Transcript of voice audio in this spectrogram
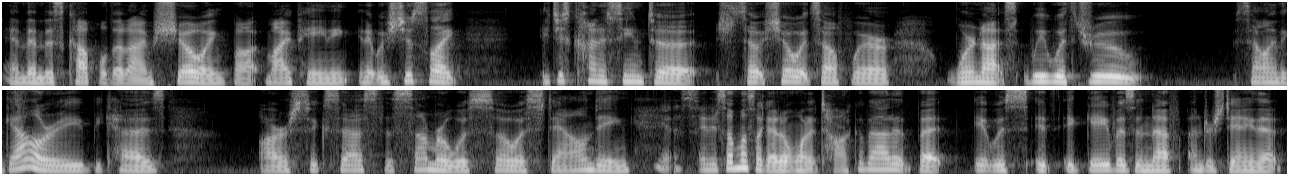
and then this couple that I'm showing bought my painting, and it was just like it just kind of seemed to show, show itself where we're not we withdrew selling the gallery because our success this summer was so astounding. Yes. And it's almost like I don't want to talk about it, but it was it, it gave us enough understanding that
